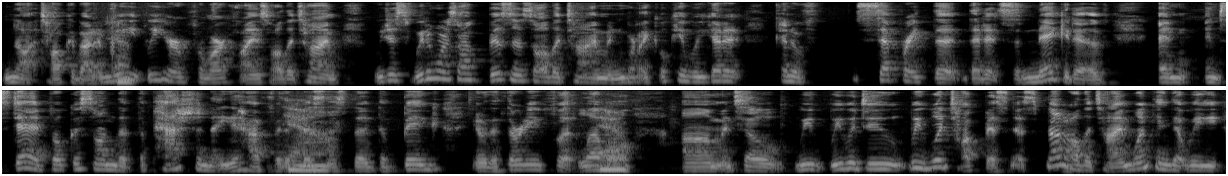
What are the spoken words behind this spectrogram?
not talk about it. Okay. We, we hear from our clients all the time. We just we don't want to talk business all the time, and we're like, okay, well, you got to kind of separate the, that it's a negative and instead focus on the, the passion that you have for the yeah. business, the, the big, you know, the 30 foot level. Yeah. Um, and so we, we would do, we would talk business, not all the time. One thing that we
